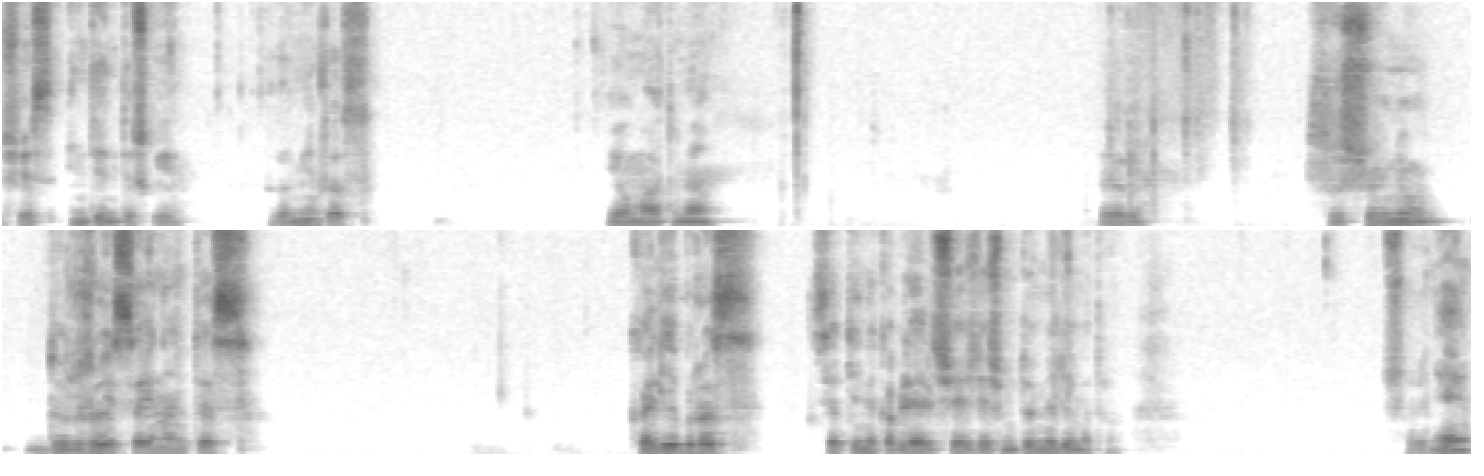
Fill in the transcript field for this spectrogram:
Iš vis identiškai gamintas. Jau matome ir su šulnių diržais einantis. Kalibras 7,62 mm. Šoviniai.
